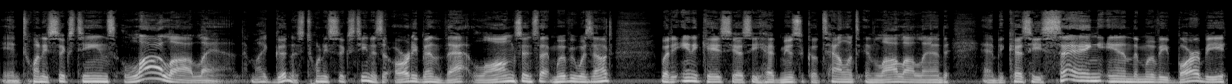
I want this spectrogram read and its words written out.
in 2016's La La Land. My goodness, 2016, has it already been that long since that movie was out? But in any case, yes, he had musical talent in La La Land, and because he sang in the movie Barbie,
